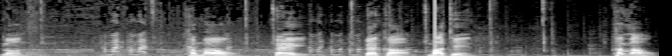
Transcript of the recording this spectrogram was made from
런. Come on, come on. 베카. 마틴. Come on.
